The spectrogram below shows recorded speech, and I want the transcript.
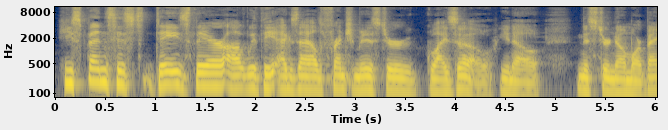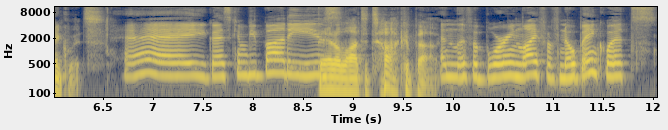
He spends his days there uh, with the exiled French minister Guizot, you know, Mr. No More Banquets. Hey. you guys can be buddies They had a lot to talk about. and live a boring life of no banquets.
